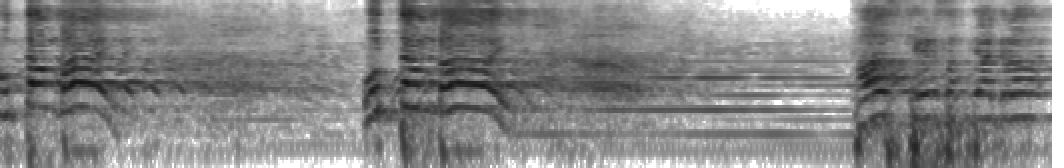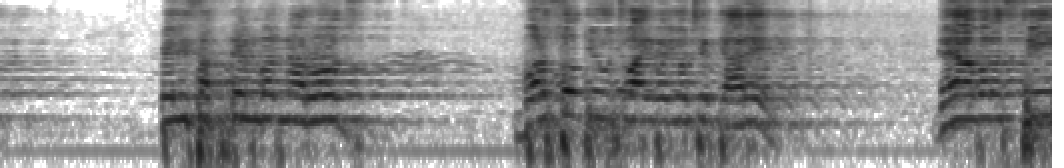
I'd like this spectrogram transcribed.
ઉત્તમભાઈ. ઉત્તમભાઈ. ખાસ ખેડ સત્યાગ્રહ. પેલી સપ્ટેમ્બરના રોજ વર્ષોથી ઉજવાઈ રહ્યો છે ત્યારે ગયા વર્ષથી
